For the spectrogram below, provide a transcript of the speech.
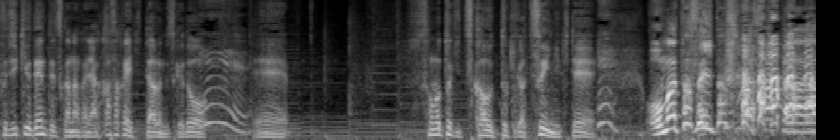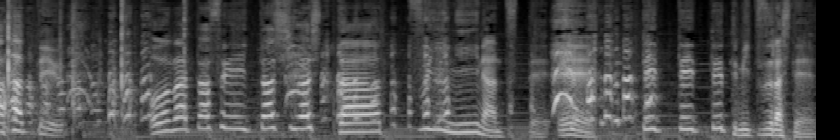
富士急電鉄かなんかに赤坂駅ってあるんですけど、ええ。ーその時使う時がついに来て、お待たせいたしましたっていう、お待たせいたしました、ついになんつって、えー、てってってって3つずらして、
